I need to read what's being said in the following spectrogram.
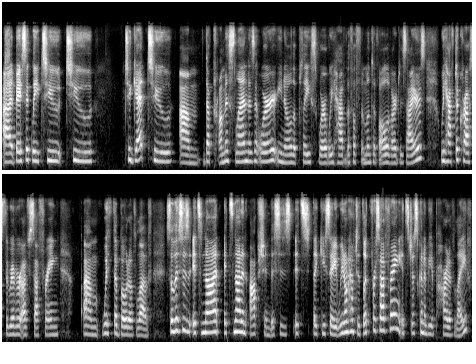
uh, basically to to to get to um, the promised land, as it were, you know, the place where we have the fulfillment of all of our desires, we have to cross the river of suffering um, with the boat of love. So this is it's not it's not an option. This is it's like you say, we don't have to look for suffering. It's just going to be a part of life.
